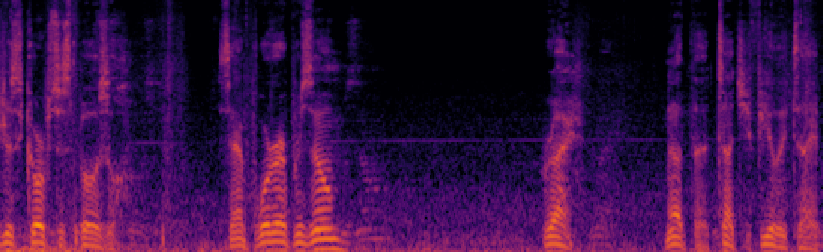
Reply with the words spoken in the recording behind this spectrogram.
Bridges Corpse Disposal. Sam Porter, I presume? Right. Not the touchy-feely type.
